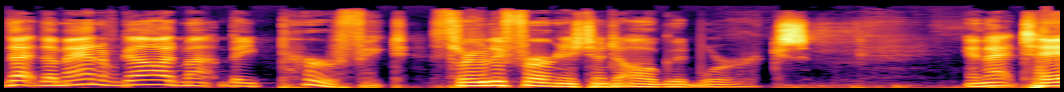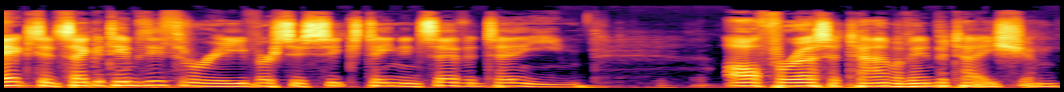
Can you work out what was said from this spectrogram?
that the man of God might be perfect, thoroughly furnished unto all good works. And that text in 2 Timothy 3, verses 16 and 17, offer us a time of invitation.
